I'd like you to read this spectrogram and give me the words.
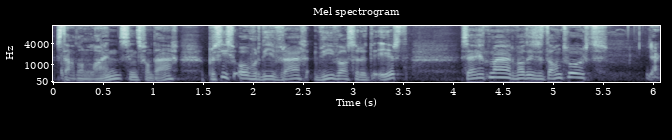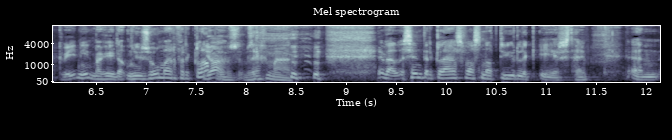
Staat online sinds vandaag. Precies over die vraag, wie was er het eerst? Zeg het maar, wat is het antwoord? Ja, ik weet niet. Mag ik dat nu zomaar verklappen? Ja, zeg maar. Wel, Sinterklaas was natuurlijk eerst. Hè. En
